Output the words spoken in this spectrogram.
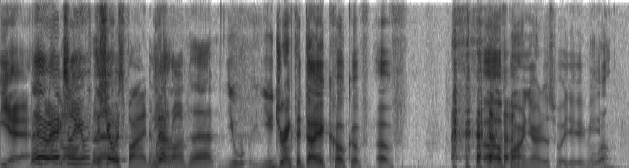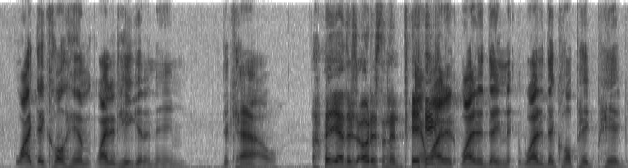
Yeah. No, Am I actually, wrong for the that? show was fine. Am No. I wrong for that? You you drank the Diet Coke of of uh, of Barnyard is what you mean. Well, why'd they call him? Why did he get a name? The cow. yeah, there's Otis and then Pig. And why did why did they why did they call Pig Pig?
